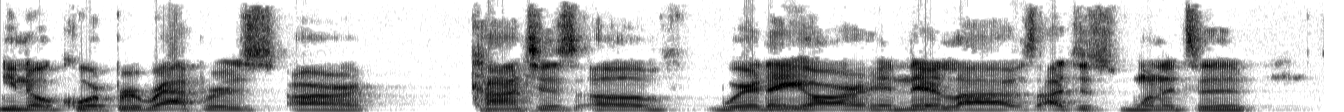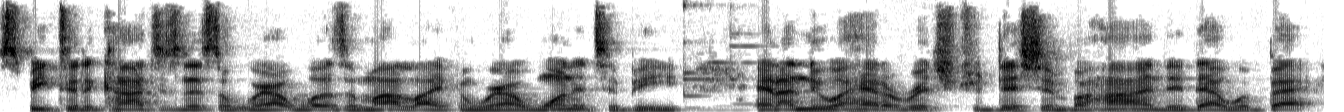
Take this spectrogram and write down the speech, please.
you know, corporate rappers are conscious of where they are in their lives. I just wanted to speak to the consciousness of where I was in my life and where I wanted to be. And I knew I had a rich tradition behind it that would back,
